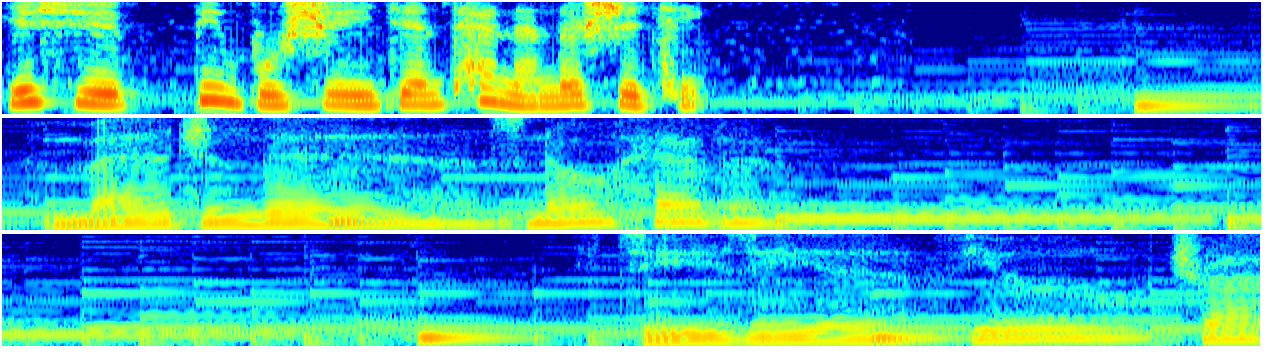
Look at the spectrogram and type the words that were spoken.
也许并不是一件太难的事情。No heaven. It's easy if you try.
